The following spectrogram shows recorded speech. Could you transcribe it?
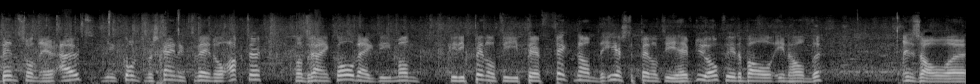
Benson eruit. Die komt waarschijnlijk 2-0 achter. Want Rijn Koolwijk, die man die die penalty perfect nam. De eerste penalty heeft nu ook weer de bal in handen. En zal uh,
